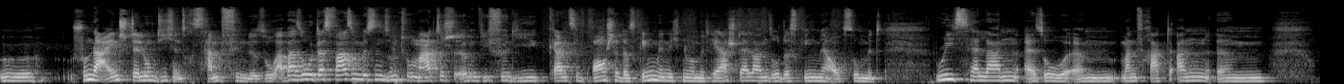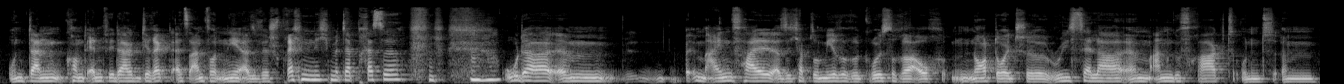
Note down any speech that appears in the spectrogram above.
äh, schon eine Einstellung, die ich interessant finde. So. Aber so, das war so ein bisschen symptomatisch irgendwie für die ganze Branche. Das ging mir nicht nur mit Herstellern so, das ging mir auch so mit Resellern. Also ähm, man fragt an ähm, und dann kommt entweder direkt als Antwort, nee, also wir sprechen nicht mit der Presse. Mhm. Oder ähm, im einen Fall, also ich habe so mehrere größere, auch norddeutsche Reseller ähm, angefragt und ähm,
